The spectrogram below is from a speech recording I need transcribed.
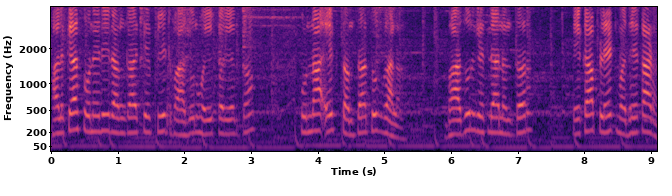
हलक्या सोनेरी रंगाचे पीठ भाजून होईपर्यंत पुन्हा एक चमचा तूप घाला. भाजून घेतल्यानंतर एका प्लेटमध्ये काढा.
